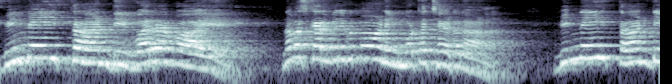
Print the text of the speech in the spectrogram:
വിനയ് താണ്ടി വരവായേ. നമസ്കാരം വെരി ഗുഡ് മോർണിംഗ് മൊട്ടച്ചേട്ടനാണ്. വിനയ് താണ്ടി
